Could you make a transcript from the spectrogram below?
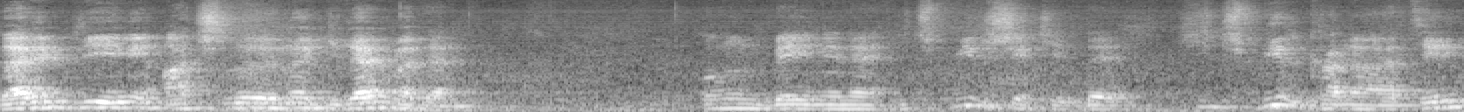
Garipliğini, açlığını gidermeden onun beynine hiçbir şekilde hiçbir kanaati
